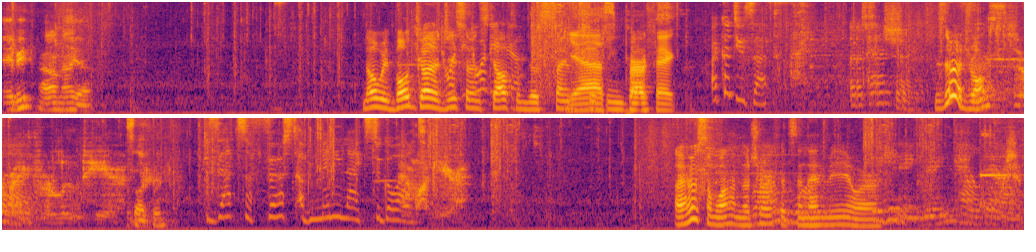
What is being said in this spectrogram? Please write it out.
Maybe. I don't know yet. No, we both got a G7 Scout in the same Yes, freaking box. perfect. I could use that. Attention. Is there a drone? Ready for loot here. It's likely. That's the first of many lights to go out. I heard someone, I'm not sure if it's an enemy or... Beginning ring countdown. Should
